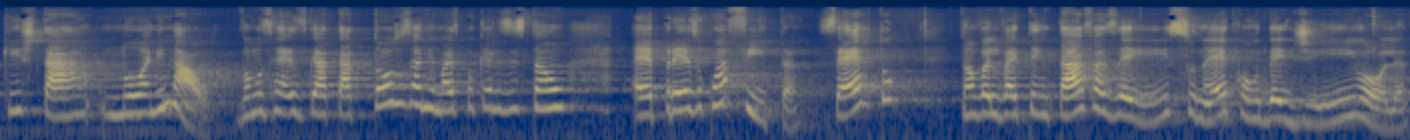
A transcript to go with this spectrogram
que está no animal. Vamos resgatar todos os animais porque eles estão é, presos com a fita, certo? Então ele vai tentar fazer isso, né, com o dedinho, olha.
